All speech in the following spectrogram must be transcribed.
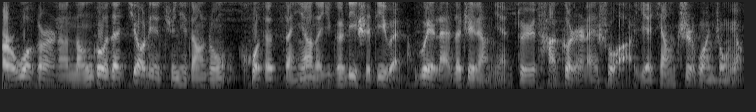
而沃格尔呢，能够在教练群体当中获得怎样的一个历史地位，未来的这两年对于他个人来说啊，也将至关重要。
